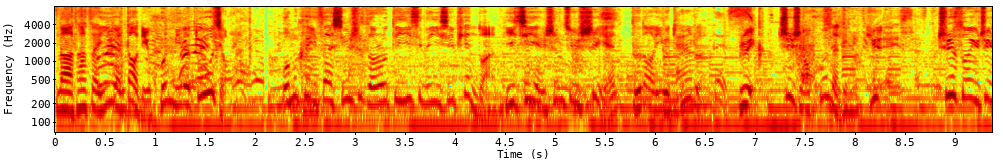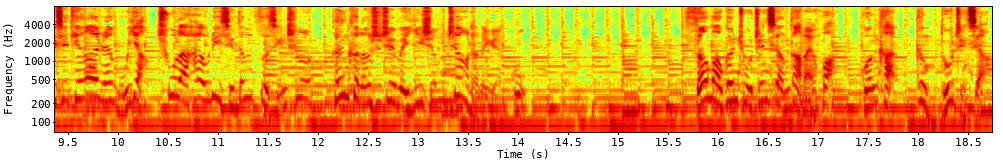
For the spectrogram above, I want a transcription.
那他在医院到底昏迷了多久呢？我们可以在《行尸走肉》第一季的一些片段以及衍生剧誓言得到一个推论：瑞克至少昏了两个月。之所以这些天安然无恙，出来还有力气蹬自行车，很可能是这位医生照料的缘故。扫码关注真相大白话，观看更多真相。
